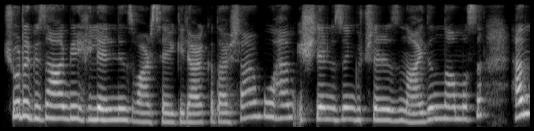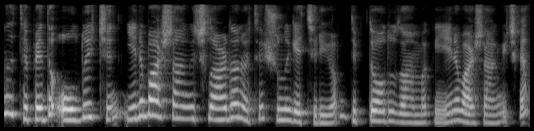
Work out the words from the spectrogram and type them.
Şurada güzel bir hilaliniz var sevgili arkadaşlar. Bu hem işlerinizin güçlerinizin aydınlanması hem de tepede olduğu için yeni başlangıçlardan öte şunu getiriyor. Dipte olduğu zaman bakın yeni başlangıçken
